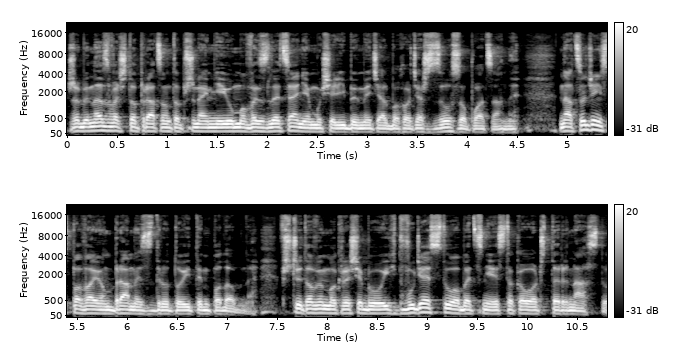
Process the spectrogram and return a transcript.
Żeby nazwać to pracą, to przynajmniej umowę zlecenie musieliby mieć albo chociaż ZUS opłacany. Na co dzień spawają bramy z drutu i tym podobne. W szczytowym okresie było ich 20, obecnie jest około 14.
